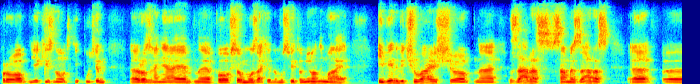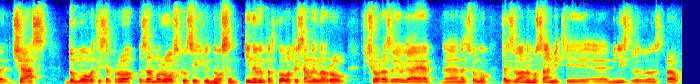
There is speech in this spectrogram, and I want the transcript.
про які знову таки Путін розганяє е, по всьому західному світу, в нього немає. І він відчуває, що е, зараз, саме зараз, е, час домовитися про заморозку цих відносин. І не випадково той самий Лавров вчора заявляє на цьому так званому саміті міністрів закордонних справ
